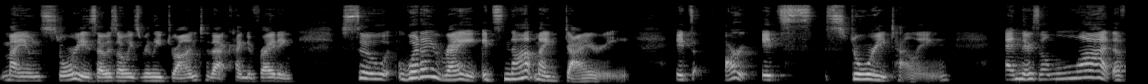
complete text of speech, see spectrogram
my own stories. I was always really drawn to that kind of writing. So, what I write, it's not my diary. It's art, it's storytelling. And there's a lot of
